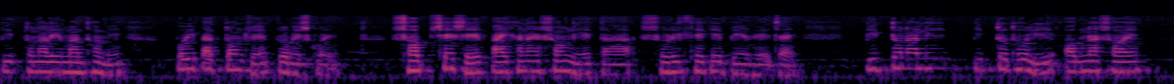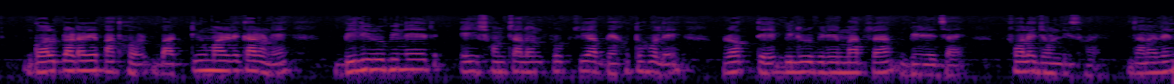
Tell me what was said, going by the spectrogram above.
পিত্তনালীর মাধ্যমে পরিপাকতন্ত্রে প্রবেশ করে। সবশেষে পায়খানার সঙ্গে তা শরীর থেকে বের হয়ে যায়। পিত্তনালী, পিত্তথলি, অগ্নাশয় গলব্লাডারে পাথর বা টিউমারের কারণে বিলিরুবিনের এই সঞ্চালন প্রক্রিয়া ব্যাহত হলে রক্তে বিলিরুবিনের মাত্রা বেড়ে যায়, ফলে জন্ডিস হয়, জানালেন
